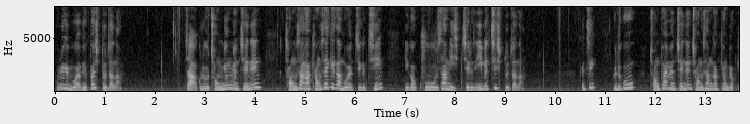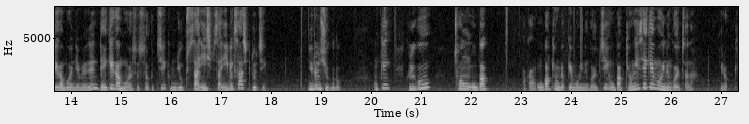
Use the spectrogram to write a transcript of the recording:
그럼 이게 뭐야? 180도잖아. 자, 그리고 정육면체는 정사각형 세 개가 모였지, 그치? 이거 9, 3, 27에서 270도잖아. 그치? 그리고 정팔면체는 정삼각형 몇 개가 모였냐면은 네 개가 모였었어. 그치? 그럼 6, 4, 24, 240도지. 이런 식으로. 오케이? 그리고 정오각 아까 오각형 몇 개 모이는 거였지? 오각형이 세 개 모이는 거였잖아. 이렇게.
